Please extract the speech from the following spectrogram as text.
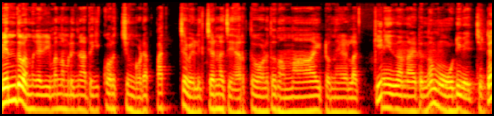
വെന്ത് വന്നു കഴിയുമ്പോൾ നമ്മൾ ഇതിനകത്തേക്ക് കുറച്ചും കൂടെ പച്ച വെളിച്ചെണ്ണ ചേർത്ത് കൊടുത്ത് നന്നായിട്ടൊന്ന് ഇളക്കി ഇത് നന്നായിട്ടൊന്ന് മൂടി വെച്ചിട്ട്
